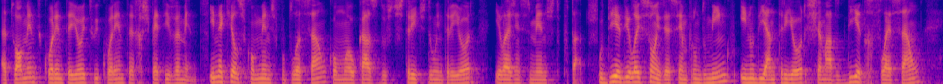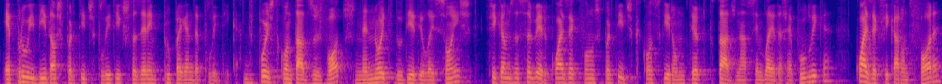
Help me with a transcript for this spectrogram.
atualmente 48 e 40 respectivamente. E naqueles com menos população, como é o caso dos distritos do interior, elegem-se menos deputados. O dia de eleições é sempre um domingo e no dia anterior, chamado dia de reflexão, é proibido aos partidos políticos fazerem propaganda política. Depois de contados os votos, na noite do dia de eleições, ficamos a saber quais é que foram os partidos que conseguiram meter deputados na Assembleia da República, quais é que ficaram de fora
